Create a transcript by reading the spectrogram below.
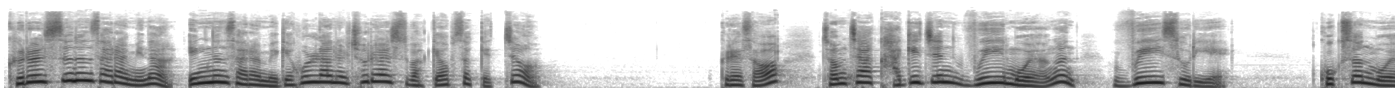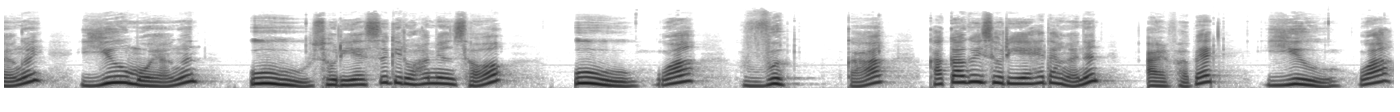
글을 쓰는 사람이나 읽는 사람에게 혼란을 초래할 수밖에 없었겠죠. 그래서 점차 각이진 V 모양은 V 소리에, 곡선 모양의 U 모양은 우 소리에 쓰기로 하면서 우와 V가 각각의 소리에 해당하는 알파벳 U와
